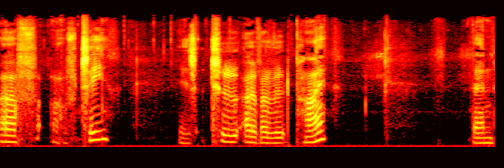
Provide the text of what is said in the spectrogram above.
erf of t is 2 over root pi. Then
